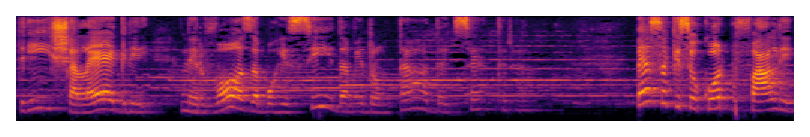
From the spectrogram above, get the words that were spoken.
triste, alegre, nervosa, aborrecida, amedrontada, etc. Peça que seu corpo fale.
